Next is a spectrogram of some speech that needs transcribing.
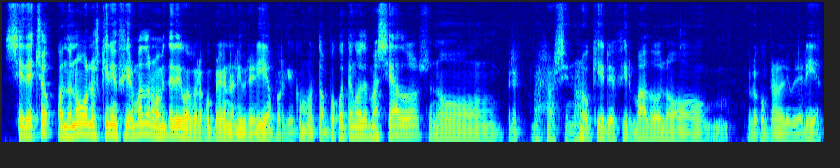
Sí, de hecho, cuando no los quieren firmado, normalmente digo que lo compren en la librería, porque como tampoco tengo demasiados, no si no lo quiere firmado, no lo compro en la librería.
